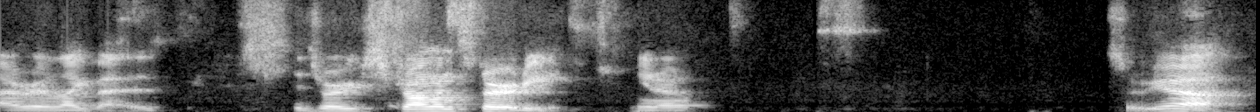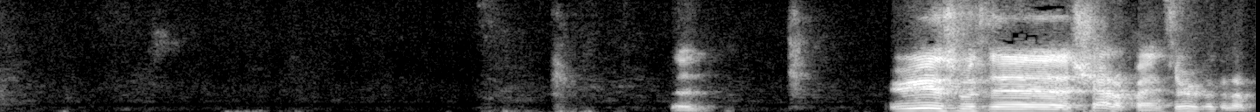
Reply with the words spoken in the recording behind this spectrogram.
I really like that. It's, it's very strong and sturdy, you know. So yeah. The, here he is with a Shadow Panther. Look at them.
